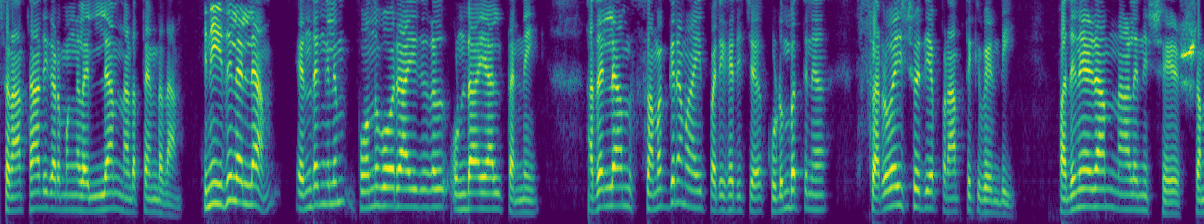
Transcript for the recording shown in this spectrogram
ശ്രാദ്ധാദി കർമ്മങ്ങളെല്ലാം നടത്തേണ്ടതാണ്. ഇനി ഇതിലെല്ലാം എന്തെങ്കിലും പോന്നുപോരായികകൾ ഉണ്ടായാൽ തന്നെ അതെല്ലാം സമഗ്രമായി പരിഹരിച്ച് കുടുംബത്തിന് സർവൈശ്വര്യ പ്രാപ്തിക്ക് വേണ്ടി പതിനേഴാം നാളിന് ശേഷം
